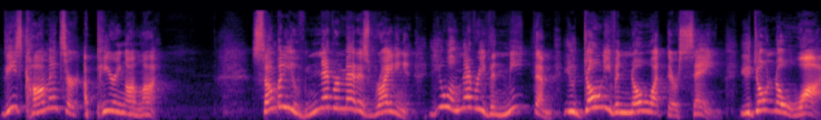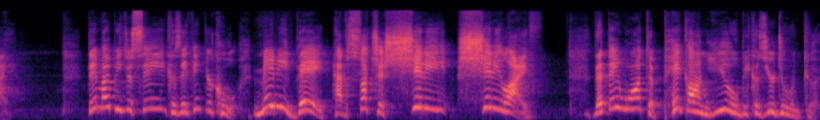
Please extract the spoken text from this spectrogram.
These comments are appearing online. Somebody you've never met is writing it. You will never even meet them. You don't even know what they're saying. You don't know why. They might be just saying because they think they're cool. Maybe they have such a shitty, shitty life that they want to pick on you because you're doing good.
